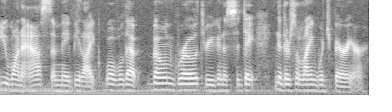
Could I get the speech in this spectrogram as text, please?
you want to ask them, maybe like, well, will that bone growth? Are you going to sedate? You know, there's a language barrier.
